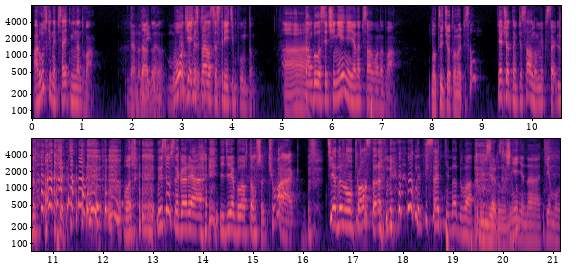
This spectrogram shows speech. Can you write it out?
а русский написать не на два. Да, на Да, три, да, на- да. вот я не справился с третьим пунктом. А, Там было сочинение, я написал его на два. но ты что-то написал? Я что-то написал, но мне поставили два. Вот. Ну и, собственно говоря, идея была в том, что, чувак, тебе нужно было просто написать не на два. Примерно. Сочинение на тему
